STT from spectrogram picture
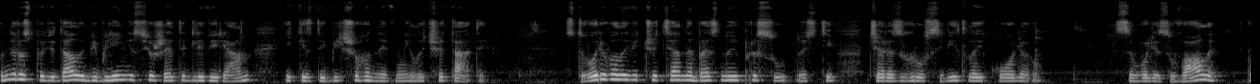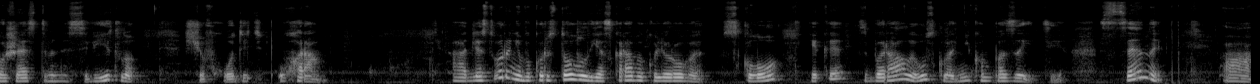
Вони розповідали біблійні сюжети для вірян, які здебільшого не вміли читати, створювали відчуття небесної присутності через гру світла і кольору, символізували божественне світло, що входить у храм. А для створення використовували яскраве кольорове скло, яке збирали у складні композиції. Сцени а,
